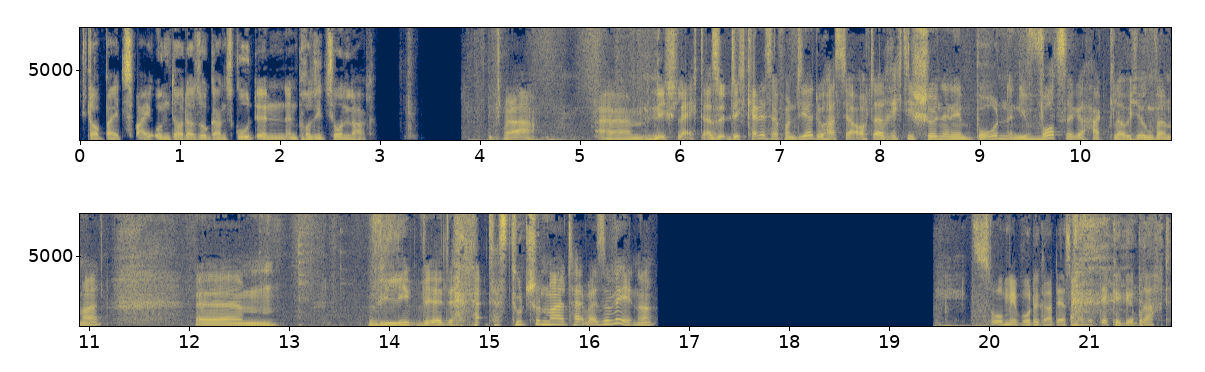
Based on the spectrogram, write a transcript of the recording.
ich glaube, bei zwei unter oder so ganz gut in, in Position lag. Ja, ähm, nicht schlecht. Also ich kenne es ja von dir, du hast ja auch da richtig schön in den Boden, in die Wurzel gehackt, glaube ich, irgendwann mal. Ähm, wie, wie, das tut schon mal teilweise weh, ne? So, mir wurde gerade erst meine Decke gebracht.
